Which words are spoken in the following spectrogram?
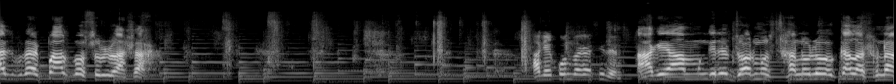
আজ বোধ পাঁচ বছর আসা। আগে কোন জায়গায় ছিলেন? আগে আমাদের জন্মস্থান হলো কালাসোনা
